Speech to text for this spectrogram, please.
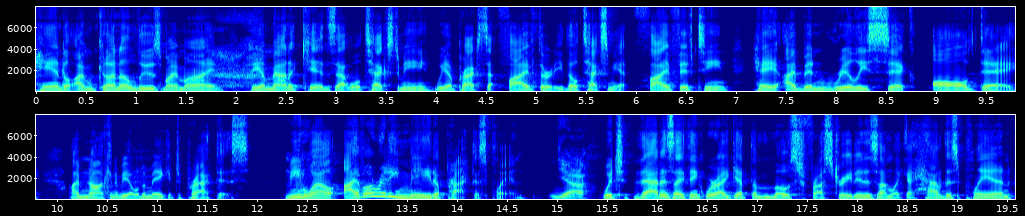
handle I'm to lose my mind the amount of kids that will text me we have practice at 5:30 they'll text me at 5:15 hey I've been really sick all day I'm not going to be able to make it to practice meanwhile I've already made a practice plan yeah. Which that is, I think, where I get the most frustrated is I'm like, I have this plan.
